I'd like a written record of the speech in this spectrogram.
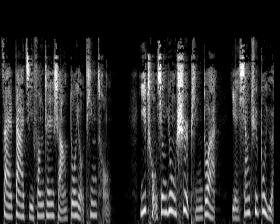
在大计方针上多有听从，以宠幸用事评断也相去不远。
